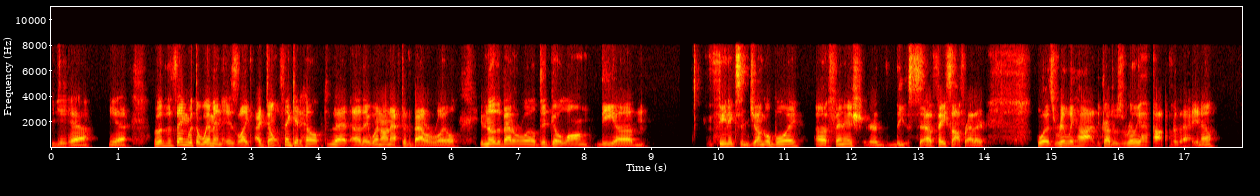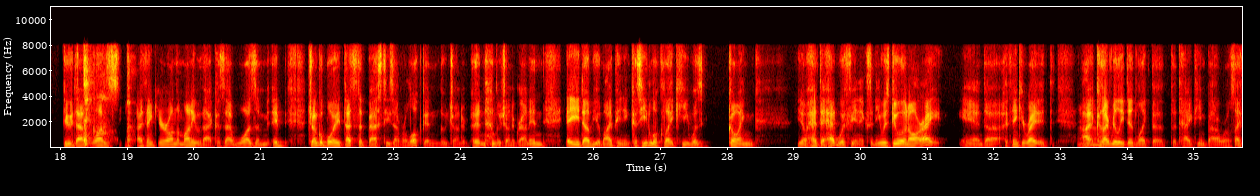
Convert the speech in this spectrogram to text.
yeah yeah but the thing with the women is like i don't think it helped that uh, they went on after the battle royal even though the battle royal did go long the um Fenix and Jungle Boy uh, finish or the uh, face off rather was really hot. The crowd was really hot for that, you know. Dude, that was. I think you're on the money with that because that was a it, Jungle Boy. That's the best he's ever looked in Lucha, Under, in Lucha Underground in AEW, in my opinion, because he looked like he was going, you know, head to head with Fenix, and he was doing all right and uh, I think you're right. Because I, mm-hmm. I, really did like the the tag team battle royals. I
